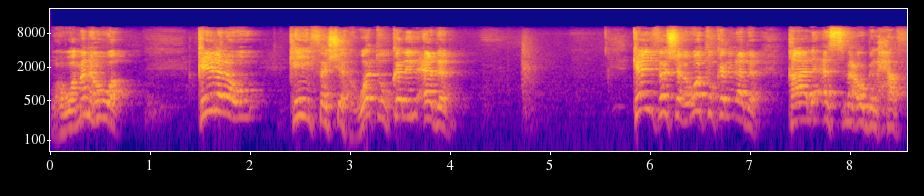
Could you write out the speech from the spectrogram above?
وهو من هو؟ قيل له كيف شهوتك للأدب؟ كيف شهوتك للأدب؟ قال أسمع بالحرف.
